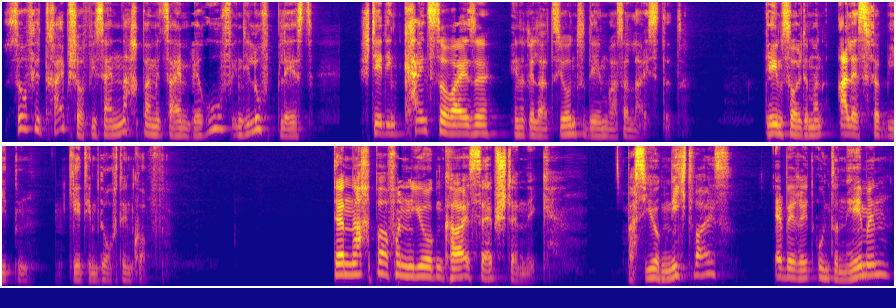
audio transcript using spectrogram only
So viel Treibstoff, wie sein Nachbar mit seinem Beruf in die Luft bläst, steht in keinster Weise in Relation zu dem, was er leistet. Dem sollte man alles verbieten, geht ihm durch den Kopf. Der Nachbar von Jürgen K. ist selbstständig. Was Jürgen nicht weiß, er berät Unternehmen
